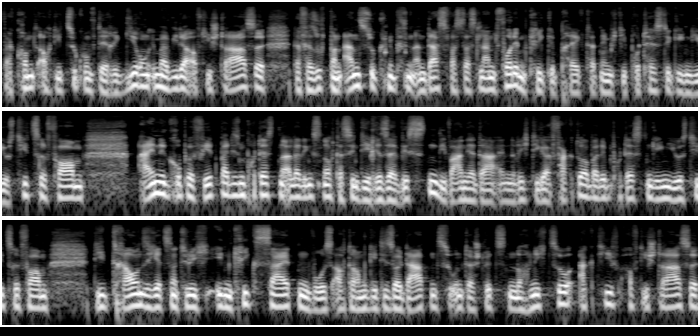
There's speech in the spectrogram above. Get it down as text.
Da kommt auch die Zukunft der Regierung immer wieder auf die Straße. Da versucht man anzuknüpfen an das, was das Land vor dem Krieg geprägt hat, nämlich die Proteste gegen die Justizreform. Eine Gruppe fehlt bei diesen Protesten allerdings noch, das sind die Reservisten, die waren ja da ein richtiger Faktor bei den Protesten gegen die Justizreform. Die trauen sich jetzt natürlich in Kriegszeiten, wo es auch darum geht, die Soldaten zu unterstützen, noch nicht so aktiv auf die Straße.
